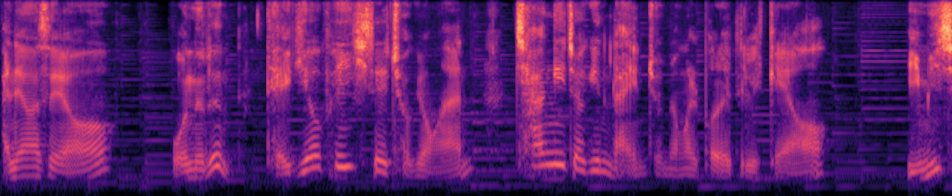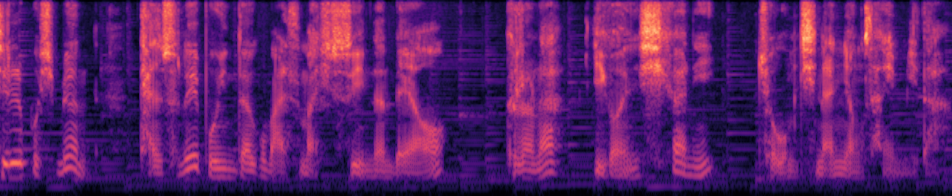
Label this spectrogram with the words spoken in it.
안녕하세요. 오늘은 대기업 회의실에 적용한 창의적인 라인 조명을 보여드릴게요. 이미지를 보시면 단순해 보인다고 말씀하실 수 있는데요. 그러나 이건 시간이 조금 지난 영상입니다.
